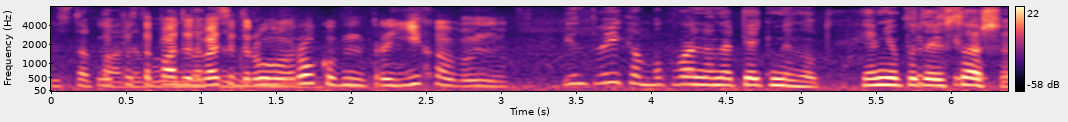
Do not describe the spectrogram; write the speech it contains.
листопада, листопада було 22 року. Він приїхав. Ну, Він приїхав буквально на 5 минут. Я в нього питаю, Саша,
